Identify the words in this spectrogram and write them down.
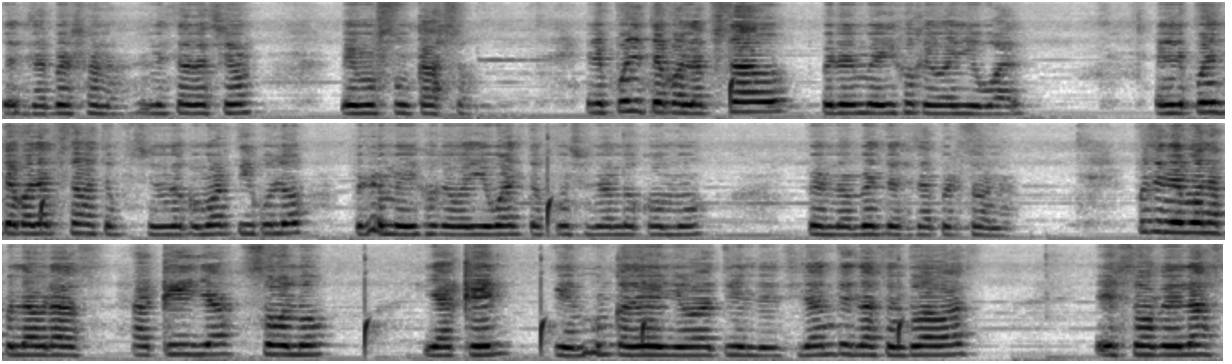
tercera persona. En esta oración vemos un caso. El puente está colapsado, pero él me dijo que vaya igual. El puente colapsado está funcionando como artículo, pero me dijo que vaya igual, está funcionando como pronombre de esa persona. Pues tenemos las palabras aquella, solo y aquel, que nunca debe llevar tilde. Si antes las acentuabas, son reglas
